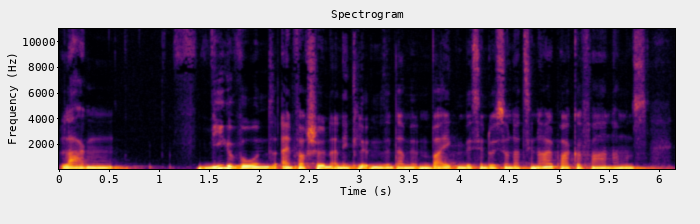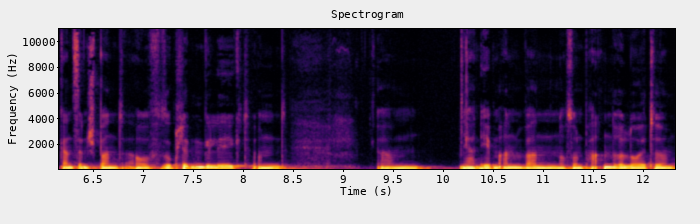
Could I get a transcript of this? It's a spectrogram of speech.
lagen wie gewohnt einfach schön an den Klippen, sind da mit dem Bike ein bisschen durch so einen Nationalpark gefahren, haben uns ganz entspannt auf so Klippen gelegt und ähm, ja, nebenan waren noch so ein paar andere Leute.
